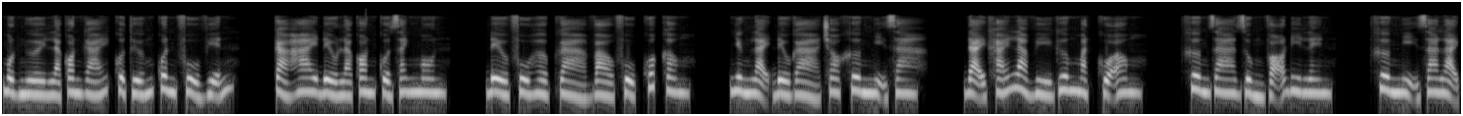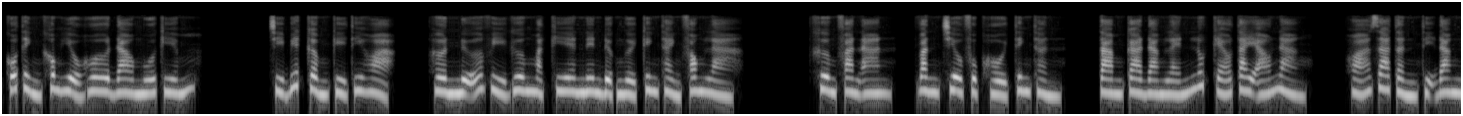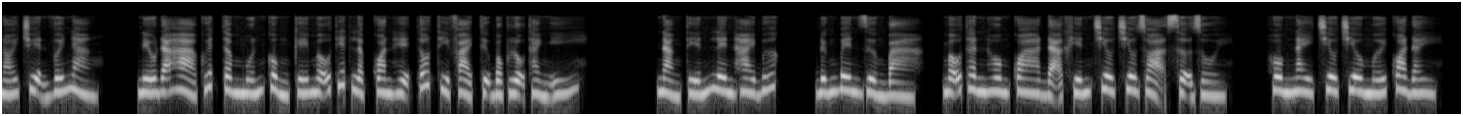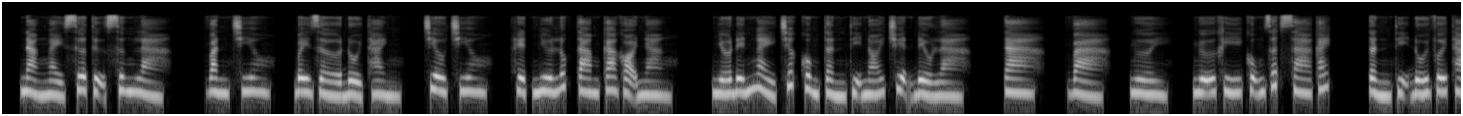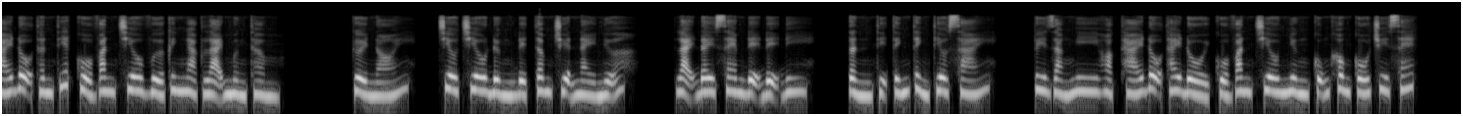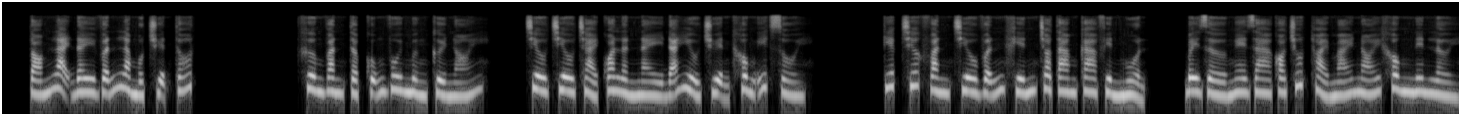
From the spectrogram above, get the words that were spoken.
Một người là con gái của tướng quân phủ viễn. Cả hai đều là con của danh môn, đều phù hợp gả vào phủ quốc công, nhưng lại đều gả cho Khương nhị gia. Đại khái là vì gương mặt của ông, Khương gia dùng võ đi lên, Khương nhị gia lại cố tình không hiểu hơ đao múa kiếm. Chỉ biết cầm kỳ thi họa, hơn nữa vì gương mặt kia nên được người kinh thành phong là Khương Phan An, Văn Chiêu phục hồi tinh thần, Tam ca đang lén lút kéo tay áo nàng, hóa ra Tần Thị đang nói chuyện với nàng. Nếu đã hà quyết tâm muốn cùng kế mẫu thiết lập quan hệ tốt thì phải tự bộc lộ thành ý. Nàng tiến lên hai bước, đứng bên giường bà, mẫu thân hôm qua đã khiến chiêu chiêu dọa sợ rồi. Hôm nay chiêu chiêu mới qua đây. Nàng ngày xưa tự xưng là Văn Chiêu, bây giờ đổi thành Chiêu Chiêu, hệt như lúc Tam ca gọi nàng. Nhớ đến ngày trước cùng Tần Thị nói chuyện đều là ta, và, người, ngữ khí cũng rất xa cách. Tần thị đối với thái độ thân thiết của Văn Chiêu vừa kinh ngạc lại mừng thầm. Cười nói, Chiêu Chiêu đừng để tâm chuyện này nữa. Lại đây xem đệ đệ đi. Tần thị tính tình tiêu sái. Tuy rằng nghi hoặc thái độ thay đổi của Văn Chiêu nhưng cũng không cố truy xét. Tóm lại đây vẫn là một chuyện tốt. Khương Văn Tập cũng vui mừng cười nói. Chiêu Chiêu trải qua lần này đã hiểu chuyện không ít rồi. Tiếp trước Văn Chiêu vẫn khiến cho Tam ca phiền muộn. Bây giờ nghe ra có chút thoải mái nói không nên lời.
